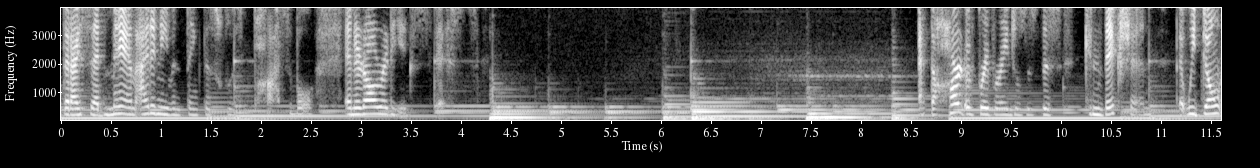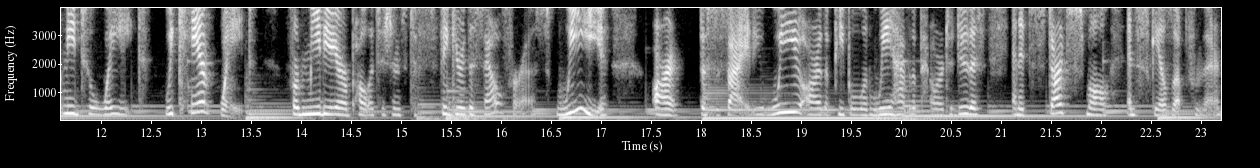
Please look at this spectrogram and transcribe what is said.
that I said, man, I didn't even think this was possible. And it already exists. At the heart of Braver Angels is this conviction that we don't need to wait. We can't wait for media or politicians to figure this out for us. We are the society. We are the people, and we have the power to do this. And it starts small and scales up from there.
